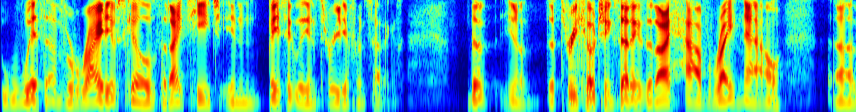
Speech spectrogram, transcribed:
with a variety of skills that I teach in basically in three different settings. The you know the three coaching settings that I have right now uh,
